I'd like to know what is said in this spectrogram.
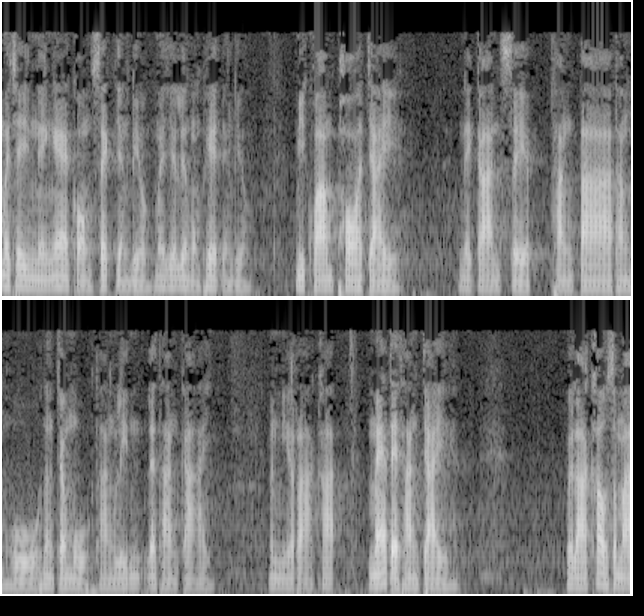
ไม่ใช่ในแง่ของเซ็กอย่างเดียว ไม่ใช่เรื่องของเพศอย่างเดียว มีความพอใจในการเสพทางตาทางหู ทางจมูก ทางลิ้นและทางกาย มันมีราคะ แม้แต่ทางใจ เวลาเข้าสมา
